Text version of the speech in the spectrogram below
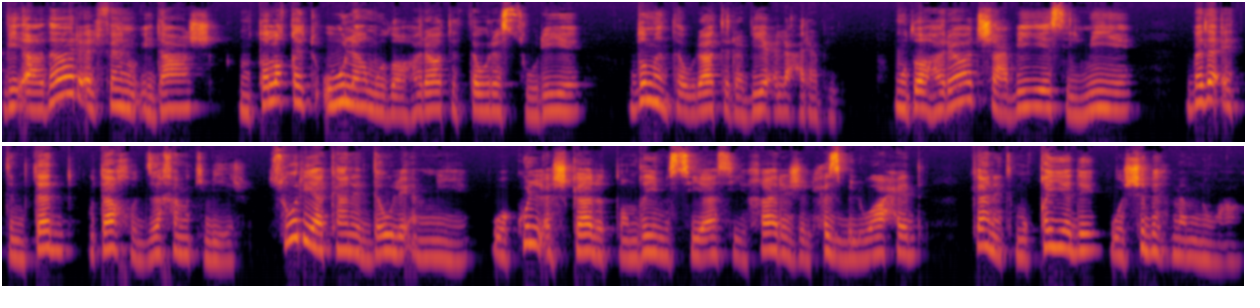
بآذار 2011 انطلقت أولى مظاهرات الثورة السورية ضمن ثورات الربيع العربي. مظاهرات شعبية سلمية بدأت تمتد وتاخد زخم كبير. سوريا كانت دولة أمنية وكل أشكال التنظيم السياسي خارج الحزب الواحد كانت مقيدة وشبه ممنوعة.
